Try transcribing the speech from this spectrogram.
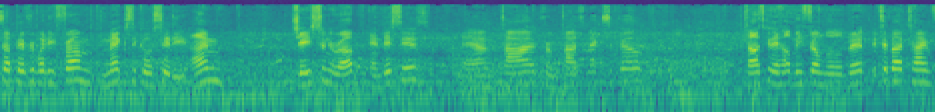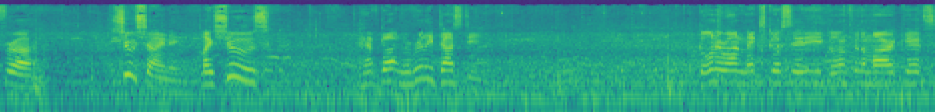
What's up everybody from Mexico City? I'm Jason Rupp and this is I'm Todd from Todd's Mexico. Todd's gonna help me film a little bit. It's about time for a shoe shining. My shoes have gotten really dusty. Going around Mexico City, going through the markets,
